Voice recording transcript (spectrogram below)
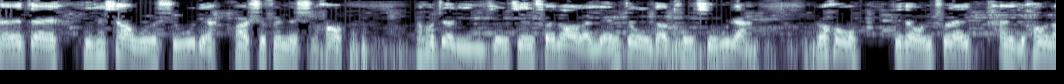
才在今天下午十五点二十分的时候，然后这里已经监测到了严重的空气污染，然然后现在我们出来看以后呢，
